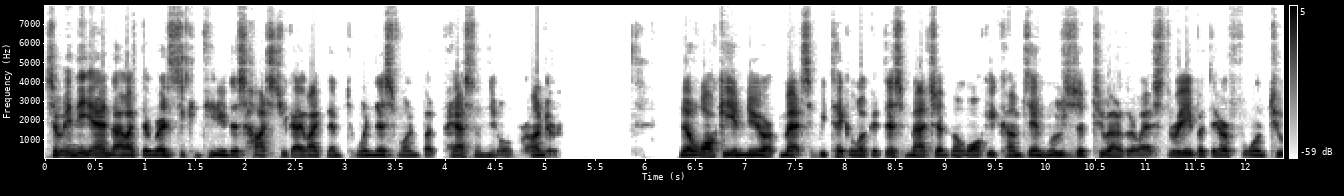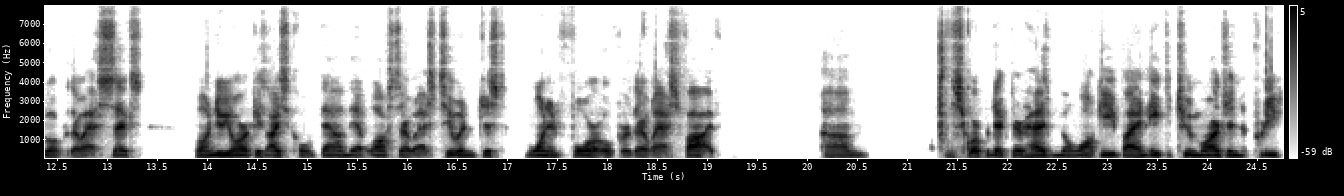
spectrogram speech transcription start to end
So in the end, I like the Reds to continue this hot streak. I like them to win this one, but pass on the over-under. Milwaukee and New York Mets. If we take a look at this matchup, Milwaukee comes in losers of two out of their last three, but they are four and two over their last six. While New York is ice cold down, they have lost their last two and just one and four over their last five. Um, the score predictor has Milwaukee by an eight to two margin, a pretty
